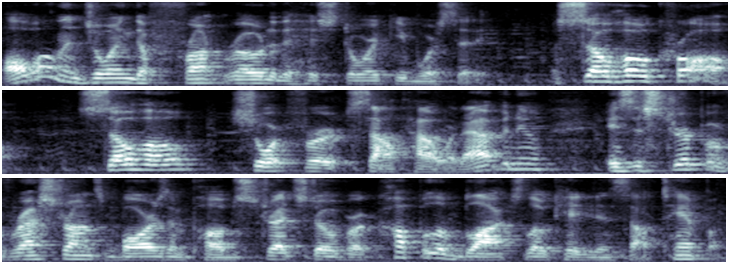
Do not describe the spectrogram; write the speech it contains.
all while enjoying the front row to the historic Ybor City. Soho Crawl. Soho, short for South Howard Avenue, is a strip of restaurants, bars, and pubs stretched over a couple of blocks located in South Tampa.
